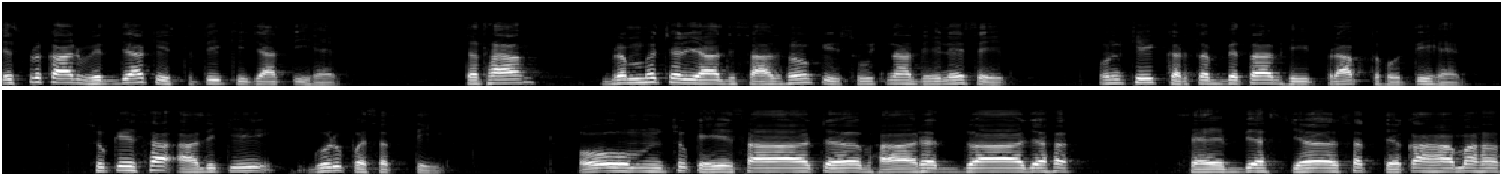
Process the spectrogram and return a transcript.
इस प्रकार विद्या की स्तुति की जाती है। तथा ब्रह्मचर्यादि साधनों की सूचना देने से उनकी कर्तव्यता भी प्राप्त होती है। सुकेशा आदि की गुरुपसत्ति। ओम सुकेशा च भारद्वाज। शैव्य सत्यकाम।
